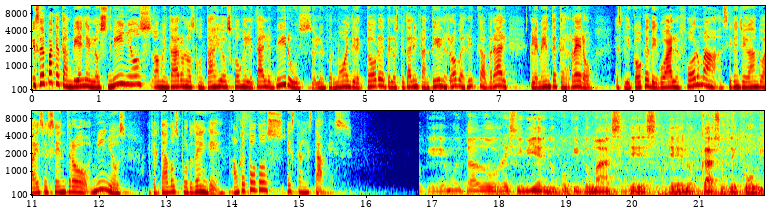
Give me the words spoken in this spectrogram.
Y sepa que también en los niños aumentaron los contagios con el letal virus, lo informó el director del Hospital Infantil Robert Ritt Cabral, Clemente Terrero. Explicó que de igual forma siguen llegando a ese centro niños afectados por dengue, aunque todos están estables. Lo que hemos estado recibiendo un poquito más es eh, los casos de COVID.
